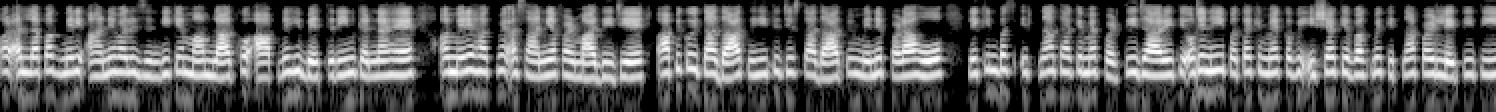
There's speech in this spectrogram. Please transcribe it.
और अल्लाह पाक मेरी आने वाली ज़िंदगी के मामला को आपने ही बेहतरीन करना है और मेरे हक में आसानियाँ फरमा दीजिए। आप ही कोई तादाद नहीं थी जिस तादाद में मैंने पढ़ा हो, लेकिन बस इतना था कि मैं पढ़ती जा रही थी और मुझे नहीं पता कि मैं कभी ईशा के वक्त में कितना पढ़ लेती थी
